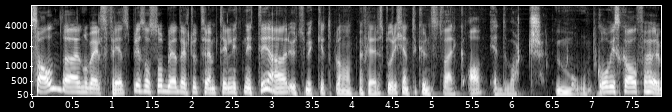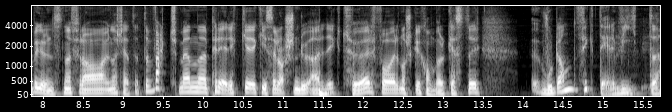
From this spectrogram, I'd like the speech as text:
Salen, der Nobels fredspris også ble delt ut frem til 1990, er utsmykket bl.a. med flere store kjente kunstverk av Edvard Munch. Og vi skal få høre begrunnelsene fra universitetet etter hvert, men Per Erik Kise Larsen, du er direktør for Norske Kammerorkester. Hvordan fikk dere vite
